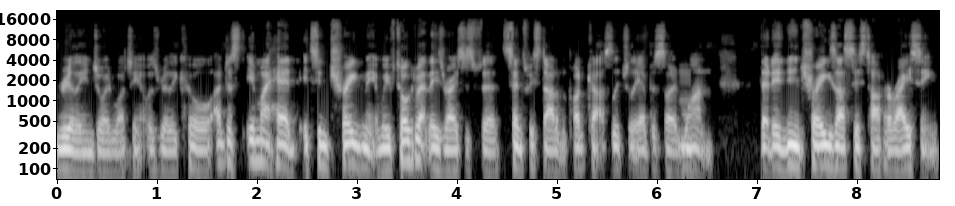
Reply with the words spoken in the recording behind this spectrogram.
really enjoyed watching, it was really cool. I just in my head, it's intrigued me, and we've talked about these races for since we started the podcast, literally episode mm. one, that it intrigues us this type of racing.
